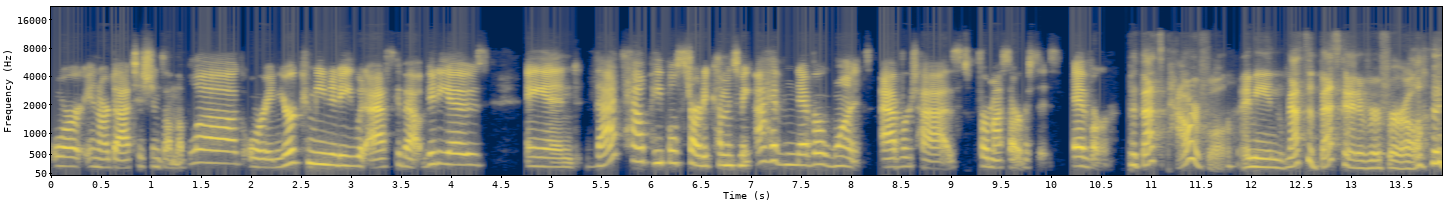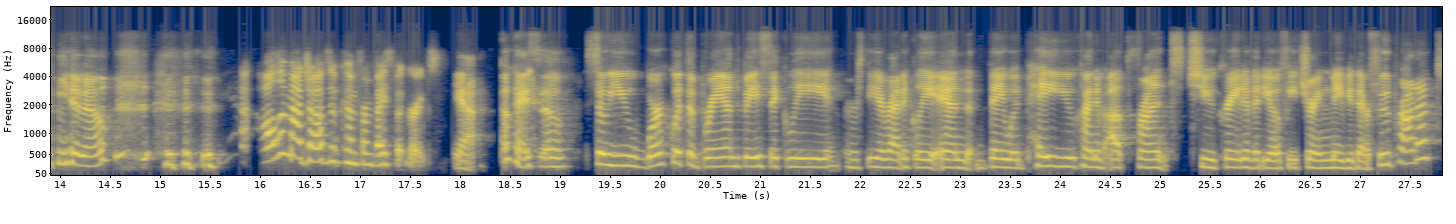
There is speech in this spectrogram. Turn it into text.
or in our dietitians on the blog or in your community would ask about videos and that's how people started coming to me. I have never once advertised for my services ever. But that's powerful. I mean, that's the best kind of referral, you know? yeah, all of my jobs have come from Facebook groups. Yeah. Okay, so so you work with the brand basically or theoretically and they would pay you kind of upfront to create a video featuring maybe their food product?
